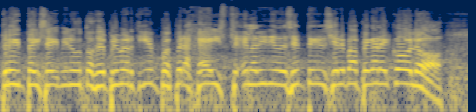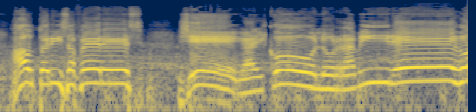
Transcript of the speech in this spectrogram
36 minutos del primer tiempo, espera Heist en la línea de sentencia, le va a pegar el colo. Autoriza Férez, llega el colo Ramírez. ¡Gol!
